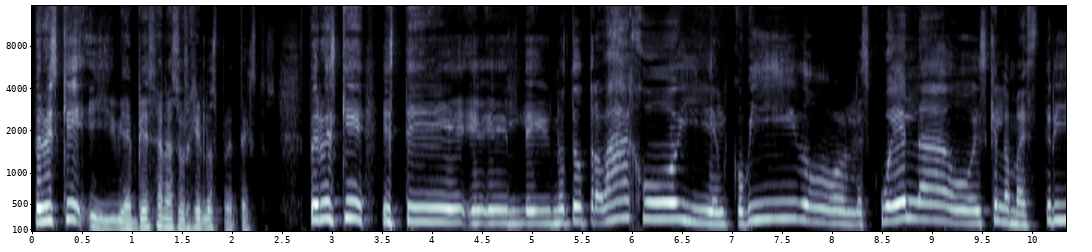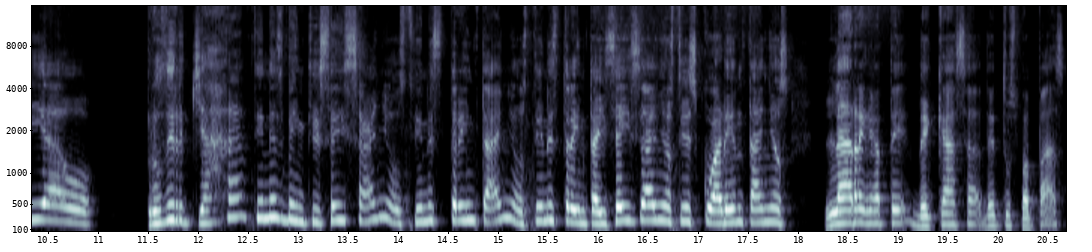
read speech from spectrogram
pero es que, y empiezan a surgir los pretextos. Pero es que, este, no tengo trabajo y el COVID o la escuela o es que la maestría o, brother, ya tienes 26 años, tienes 30 años, tienes 36 años, tienes 40 años, lárgate de casa de tus papás.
